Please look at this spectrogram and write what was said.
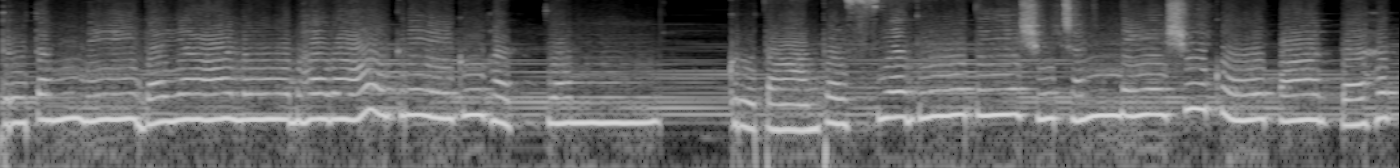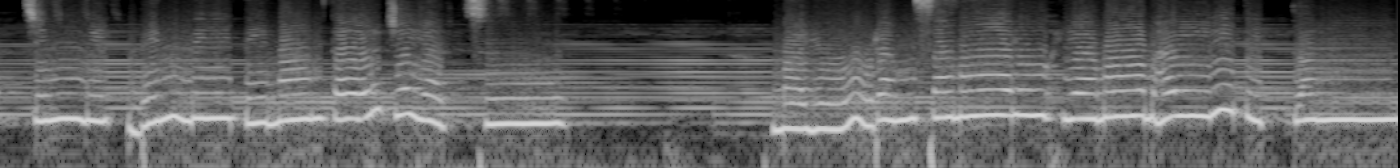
द्रुतं मे दयालो भवाग्रे गुहत्वम्। कृतान्तस्य दूतेषु चन्देषु कोपाद्दहच्चिन्दि भिन्दिति मां तर्जयत्सु मयूरं समारुह्य मा भैरिति त्वम्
